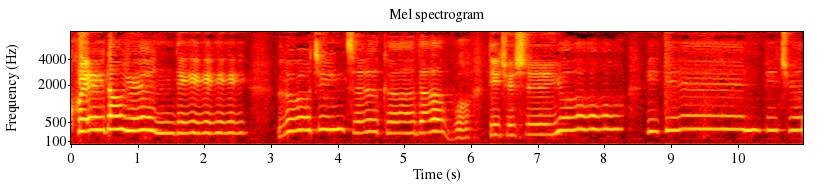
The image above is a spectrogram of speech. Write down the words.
回到原地？如今此刻的我，的确是有一点 true.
